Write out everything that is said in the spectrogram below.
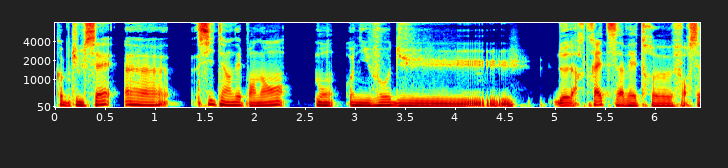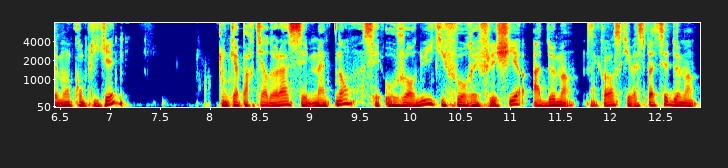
comme tu le sais, euh, si tu es indépendant, bon, au niveau du de la retraite, ça va être forcément compliqué. Donc à partir de là, c'est maintenant, c'est aujourd'hui qu'il faut réfléchir à demain, d'accord Ce qui va se passer demain.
